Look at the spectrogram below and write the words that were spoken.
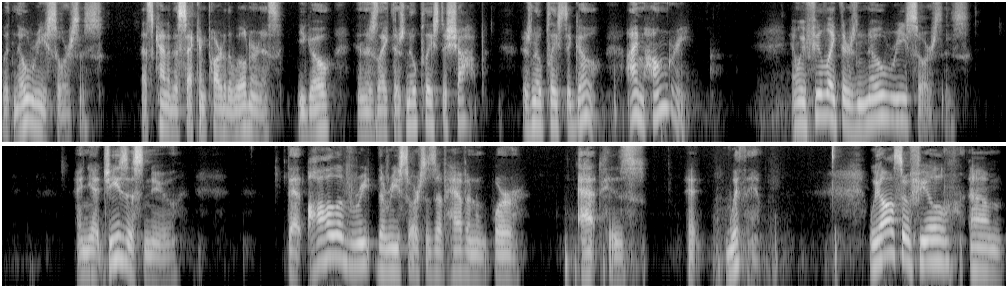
with no resources. That's kind of the second part of the wilderness. You go and there's like, there's no place to shop. There's no place to go. I'm hungry. And we feel like there's no resources. And yet Jesus knew that all of re- the resources of heaven were at his, at, with him. We also feel, um,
